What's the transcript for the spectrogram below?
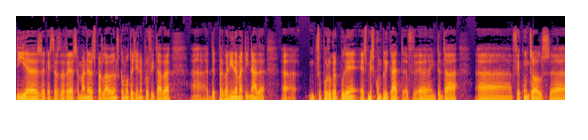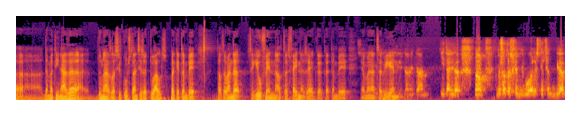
dies, aquestes darreres setmanes, es parlava doncs, que molta gent aprofitava eh, de, per venir de matinada. Eh, suposo que poder és més complicat eh, intentar eh, fer controls eh, de matinada, donar les circumstàncies actuals, perquè també, d'altra banda, seguiu fent altres feines, eh, que, que també hem anat servint. I tant, i tant, i tant, i tant. No, nosaltres fem igual, estem fent, mira,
